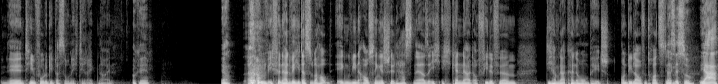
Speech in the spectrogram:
Nee, Teamfoto gibt das so nicht direkt, nein. Okay. Also, ich finde halt wichtig, dass du überhaupt irgendwie ein Aushängeschild hast. Ne? Also ich, ich kenne halt auch viele Firmen, die haben gar keine Homepage und die laufen trotzdem. Das ist so. Ja,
